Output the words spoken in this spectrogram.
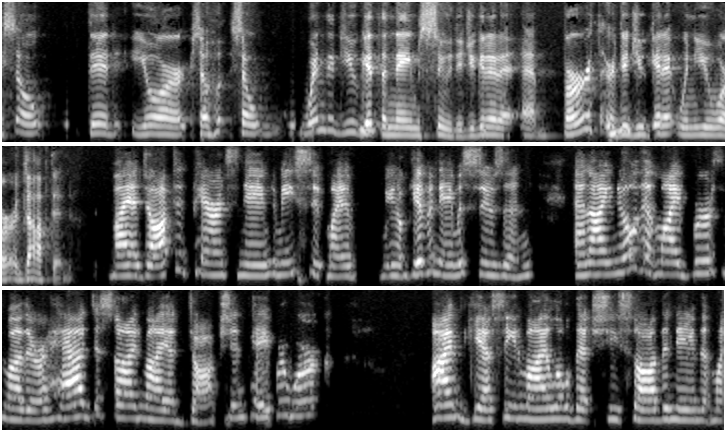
so did your so so when did you get the name Sue? Did you get it at, birth or did mm-hmm. you get it when you were adopted? My adopted parents named me Sue. My you know given name is Susan, and I know that my birth mother had to sign my adoption paperwork. I'm guessing, Milo, that she saw the name that my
